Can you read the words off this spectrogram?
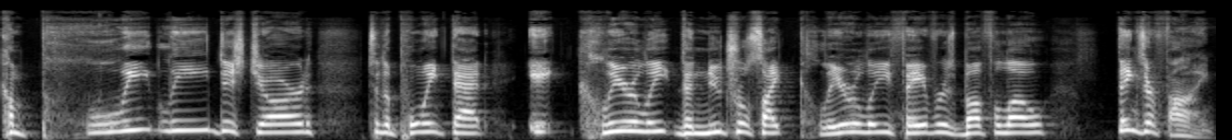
completely disjarred to the point that it clearly, the neutral site clearly favors Buffalo, things are fine.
